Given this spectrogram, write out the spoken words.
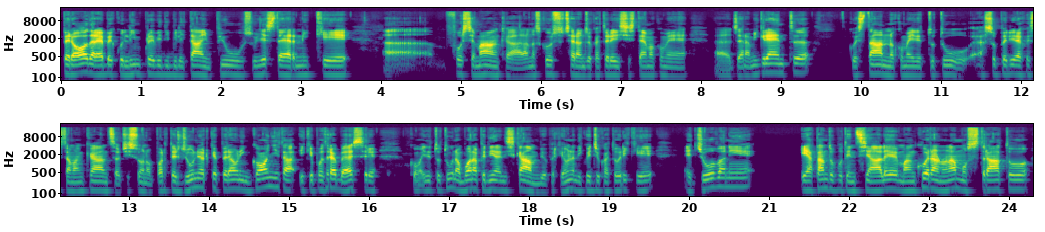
però darebbe quell'imprevedibilità in più sugli esterni che uh, forse manca. L'anno scorso c'era un giocatore di sistema come uh, Jeremy Grant, quest'anno, come hai detto tu, a sopperire a questa mancanza ci sono Porter Junior che però è un'incognita e che potrebbe essere come hai detto tu, una buona pedina di scambio, perché è uno di quei giocatori che è giovane e ha tanto potenziale, ma ancora non ha mostrato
